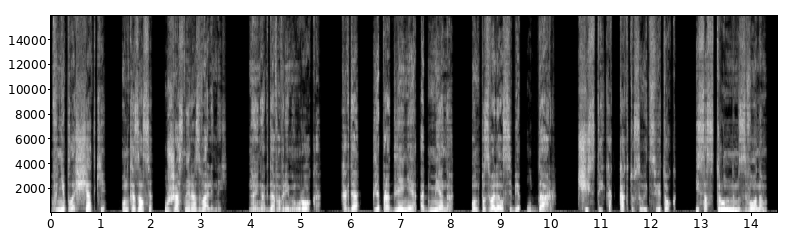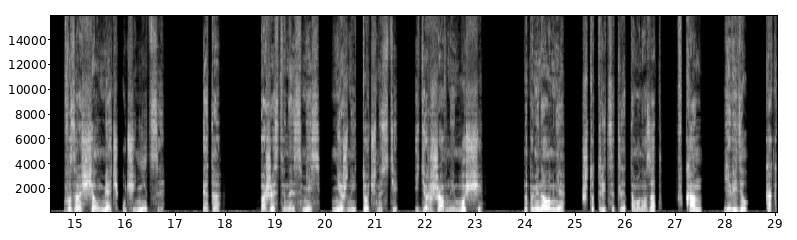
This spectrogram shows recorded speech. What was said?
Вне площадки он казался ужасной развалиной, но иногда во время урока, когда для продления обмена он позволял себе удар, чистый, как кактусовый цветок, и со струнным звоном возвращал мяч ученицы, эта божественная смесь нежной точности и державной мощи напоминала мне, что 30 лет тому назад в Кан я видел, как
